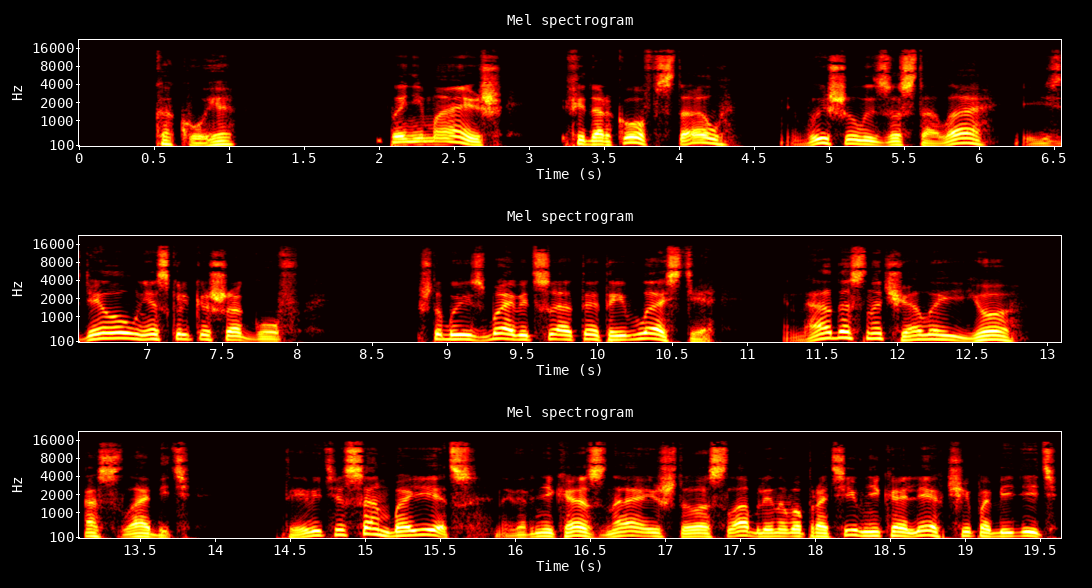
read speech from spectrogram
— Какое? — Понимаешь, Федорков встал, вышел из-за стола и сделал несколько шагов. Чтобы избавиться от этой власти, надо сначала ее ослабить. Ты ведь и сам боец, наверняка знаешь, что ослабленного противника легче победить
